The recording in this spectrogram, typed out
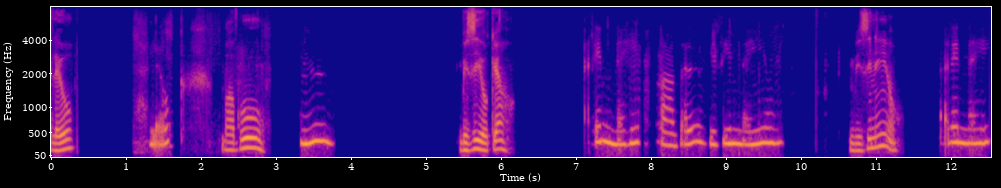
हेलो। हेलो। बाबू। हम्म। बिज़ी हो क्या? अरे नहीं पागल बिज़ी नहीं हूँ। बिज़ी नहीं हो? अरे नहीं।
